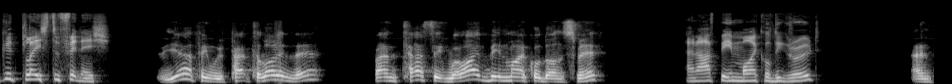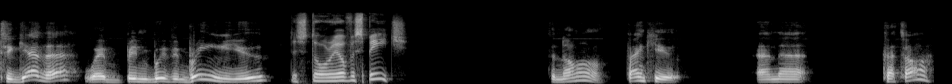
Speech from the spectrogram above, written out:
Good place to finish. Yeah, I think we've packed a lot in there. Fantastic. Well, I've been Michael Don Smith. And I've been Michael de Groot. And together we've been we've been bringing you the story of a speech. Phenomenal. Thank you. And uh, ta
